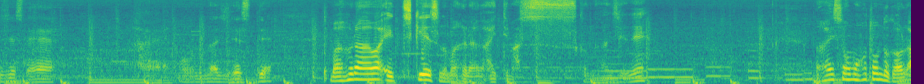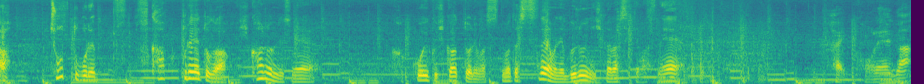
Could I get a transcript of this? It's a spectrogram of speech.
じですね。はい。同じです。でマフラーはエッジケースのマフラーが入ってます。こんな感じでね。内装もほとんど変わる。あちょっとこれスカップレートが光るんですね。かっこよく光っております。また室内もねブルーに光らせてますね。はいこれが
